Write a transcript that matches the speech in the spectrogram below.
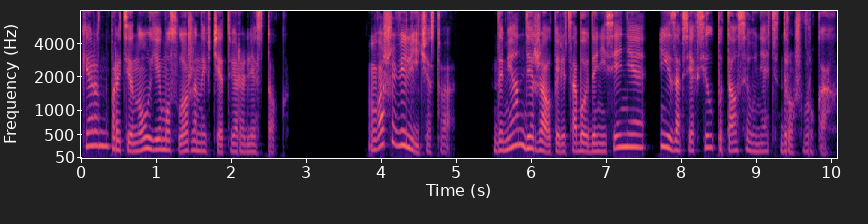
Керн протянул ему сложенный в четверо листок. «Ваше Величество!» Дамиан держал перед собой донесение и изо всех сил пытался унять дрожь в руках.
